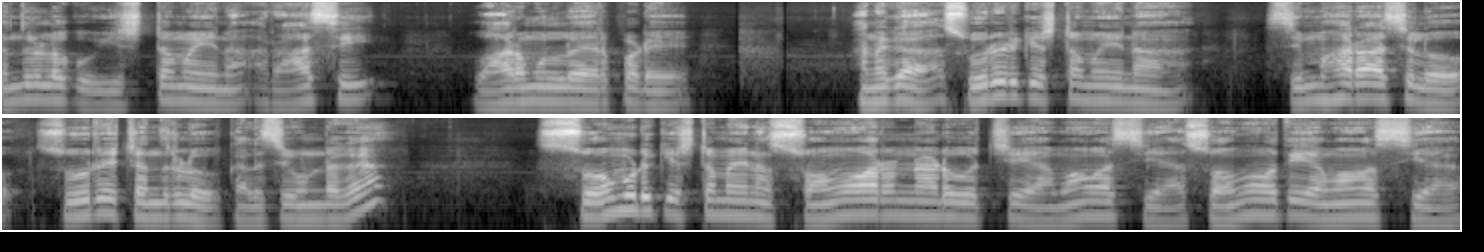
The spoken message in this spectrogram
చంద్రులకు ఇష్టమైన రాశి వారముల్లో ఏర్పడే అనగా సూర్యుడికి ఇష్టమైన సింహరాశిలో సూర్య చంద్రులు కలిసి ఉండగా సోముడికి ఇష్టమైన సోమవారం నాడు వచ్చే అమావాస్య సోమవతి అమావాస్య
